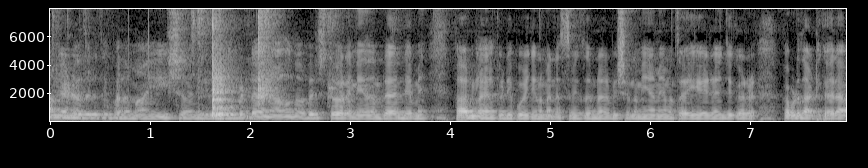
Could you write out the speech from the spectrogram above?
അങ്ങയുടെ ഉദരത്തിൽ ഫലമായി ഈശോ അനുഗ്രഹിക്കപ്പെട്ടവനാകുന്നു പരിസ്ഥലമേ തമ്പ്രാന്റെ അമ്മ. ഭാവികളെ വേണ്ടി പോയി. ഞങ്ങളുടെ മനസ്സമയത്ത് സംരംഭേഷണമേ അമ്മേ മത്തായി ഏഴഞ്ച് കപട നാട്ടുകാരാ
